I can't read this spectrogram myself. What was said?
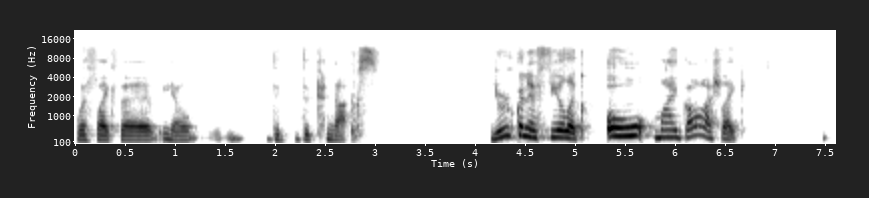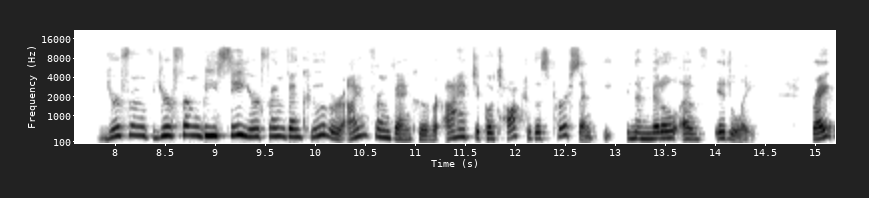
with like the, you know, the, the Canucks. You're going to feel like, oh my gosh, like you're from you're from BC, you're from Vancouver, I'm from Vancouver. I have to go talk to this person in the middle of Italy right?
